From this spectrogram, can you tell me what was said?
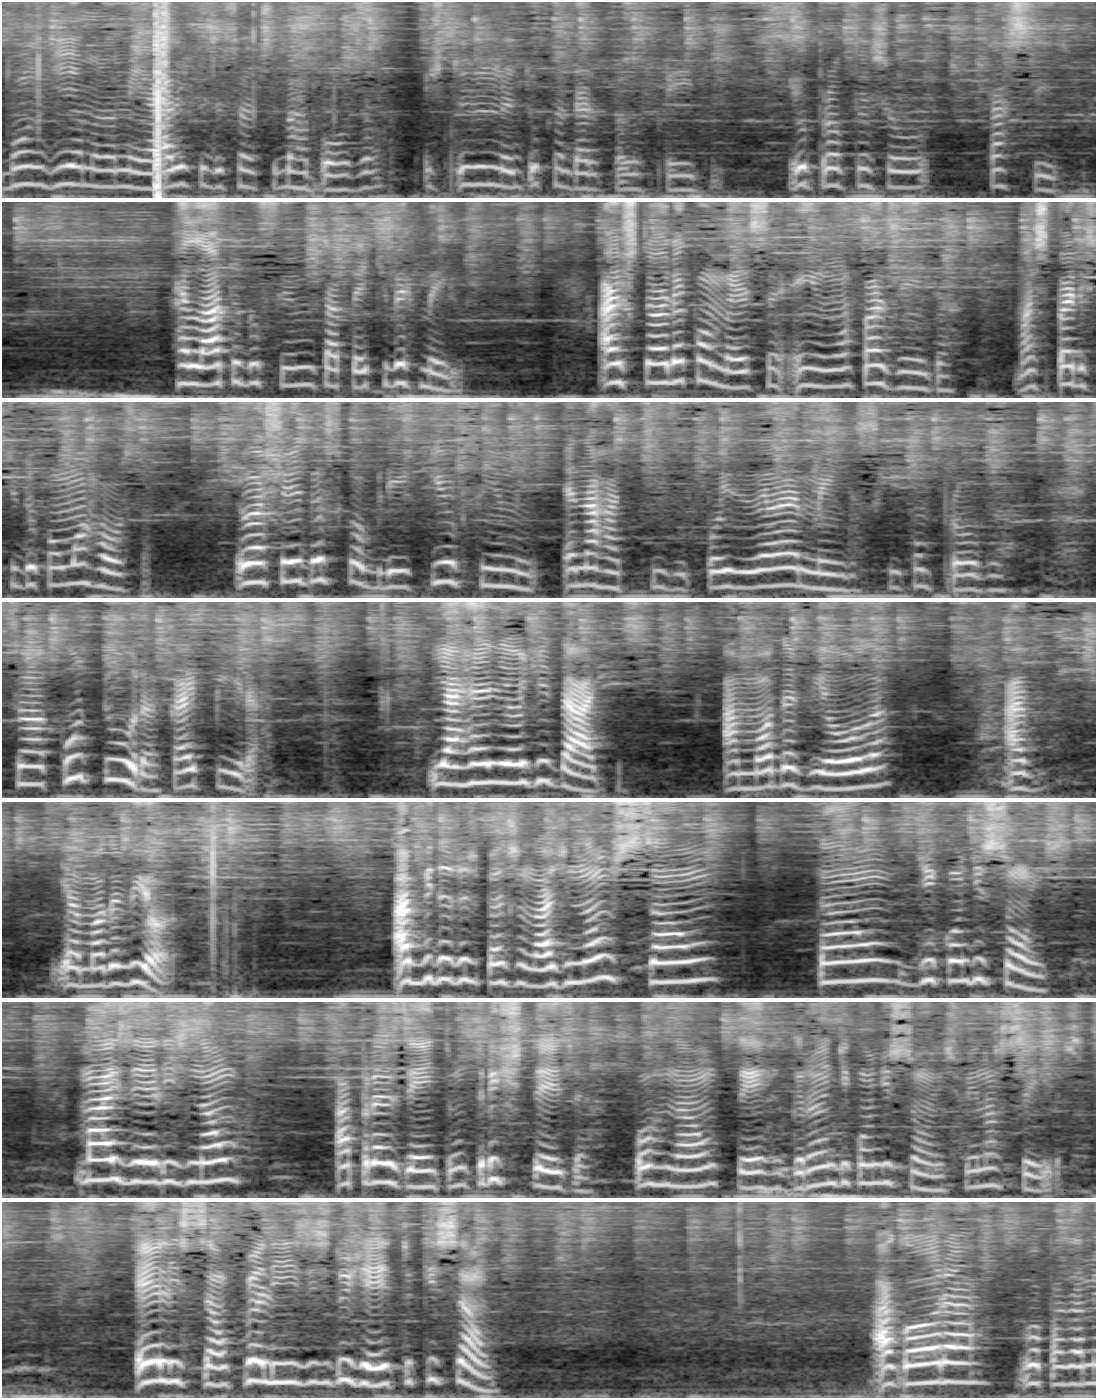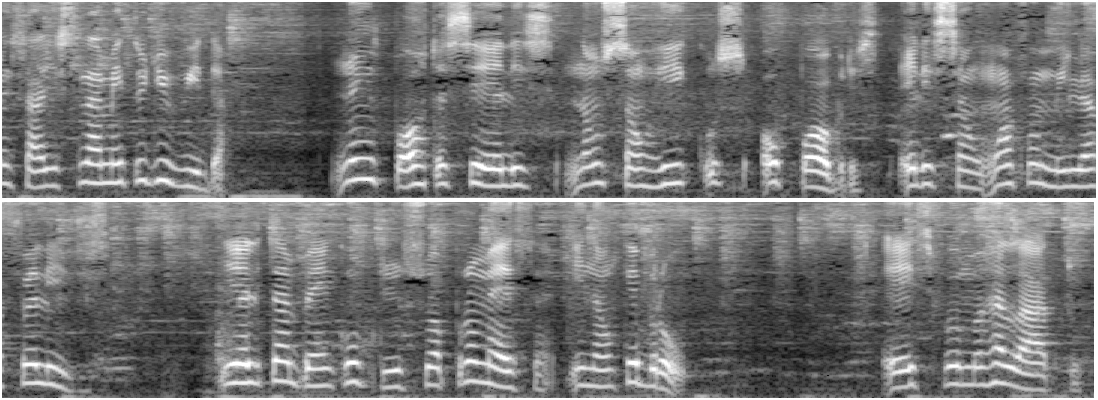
Bom dia, meu nome é Alice dos Santos Barbosa, estudo no Educandário Paulo Freire e o professor Tarcísio. Relato do filme Tapete Vermelho. A história começa em uma fazenda, mais parecido com uma roça. Eu achei descobrir que o filme é narrativo, pois os elementos que comprovam são a cultura caipira e a religiosidade, a moda viola, a e a moda viola. A vida dos personagens não são tão de condições, mas eles não apresentam tristeza por não ter grandes condições financeiras. Eles são felizes do jeito que são. Agora vou passar a mensagem: ensinamento de vida. Não importa se eles não são ricos ou pobres, eles são uma família felizes e ele também cumpriu sua promessa e não quebrou. Esse foi o meu relato.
